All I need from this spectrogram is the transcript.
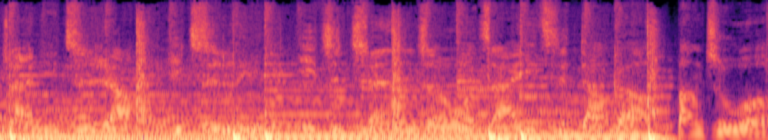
转一直绕，意志力一直撑着我再一次祷告，帮助我。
